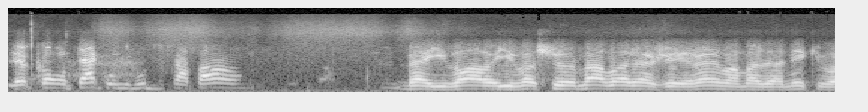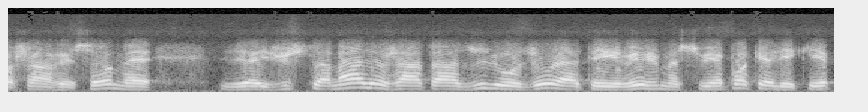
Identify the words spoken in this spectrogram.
le, contact au niveau du frappeur? Ben, il va, il va sûrement avoir un gérant à un moment donné qui va changer ça, mais justement, j'ai entendu l'autre jour à la TV, je me souviens pas quelle équipe.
